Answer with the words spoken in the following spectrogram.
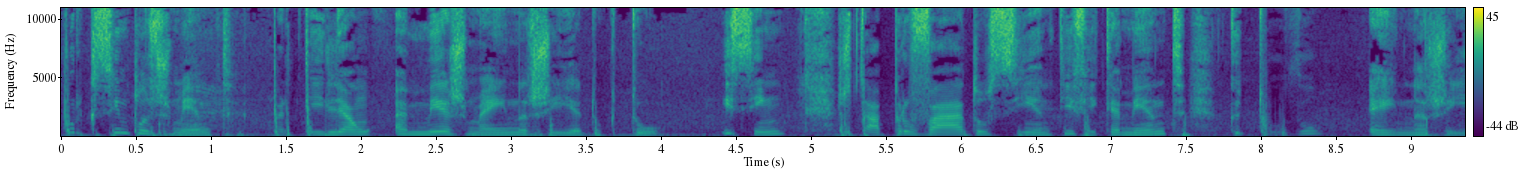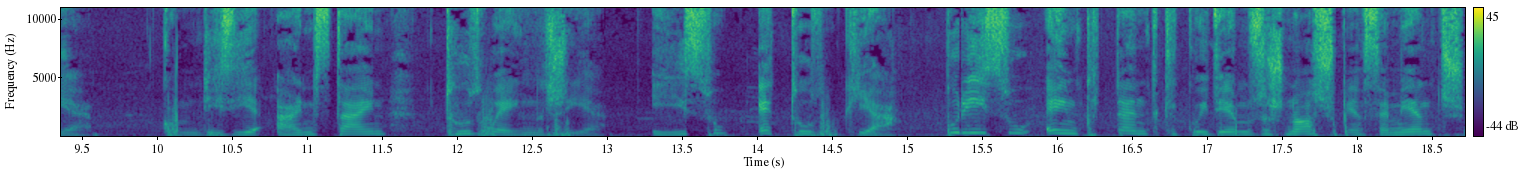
porque simplesmente partilham a mesma energia do que tu. E sim, está provado cientificamente que tudo é energia. Como dizia Einstein, tudo é energia. E isso é tudo o que há. Por isso é importante que cuidemos os nossos pensamentos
